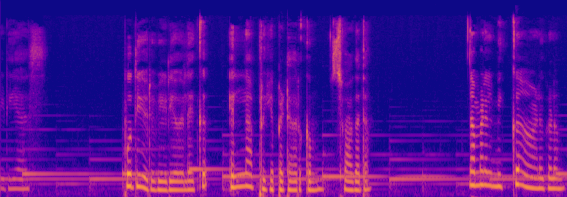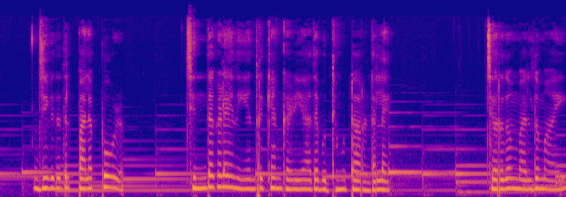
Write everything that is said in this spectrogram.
ഐഡിയാസ്. പുതിയൊരു വീഡിയോയിലേക്ക് എല്ലാ പ്രിയപ്പെട്ടവർക്കും സ്വാഗതം. നമ്മളിൽ മിക്ക ആളുകളും ജീവിതത്തിൽ പലപ്പോഴും ചിന്തകളെ നിയന്ത്രിക്കാൻ കഴിയാതെ ബുദ്ധിമുട്ടാറുണ്ടല്ലേ? ചെറുതും വലുതുമായി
